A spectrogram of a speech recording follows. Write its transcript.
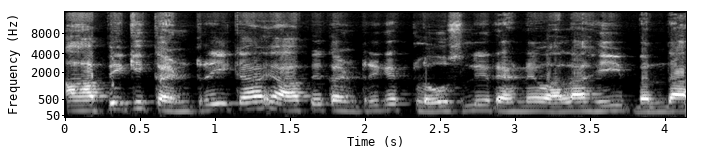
आप ही की कंट्री का या आपके कंट्री के क्लोजली रहने वाला ही बंदा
